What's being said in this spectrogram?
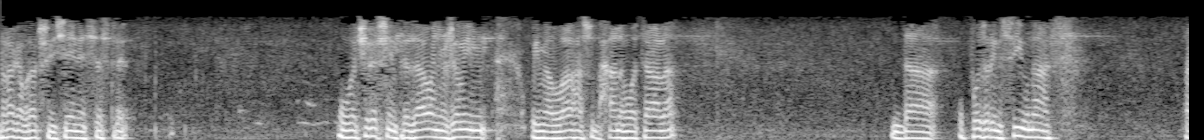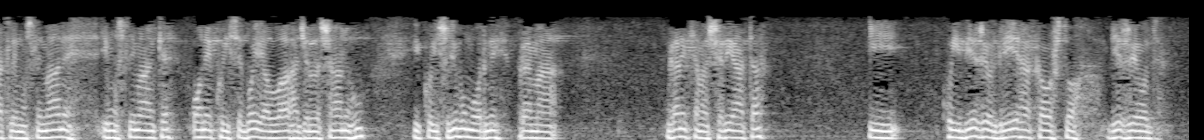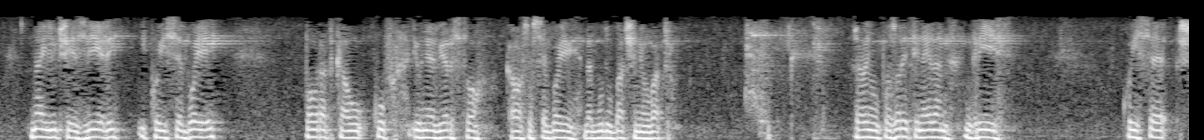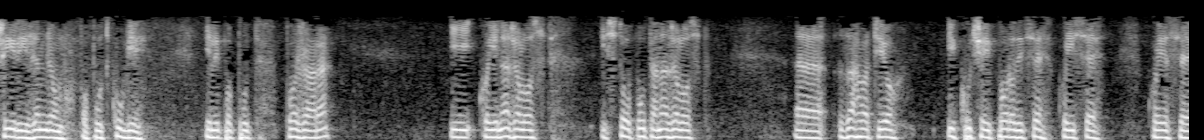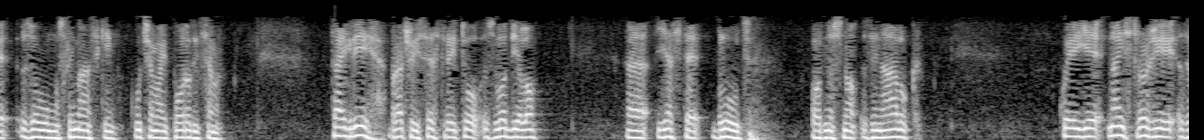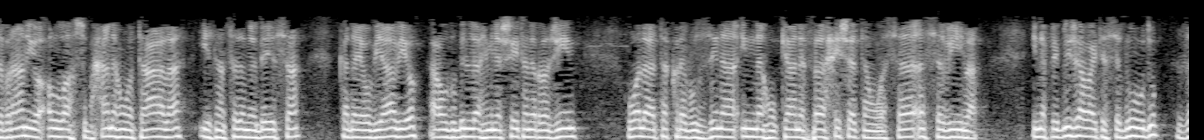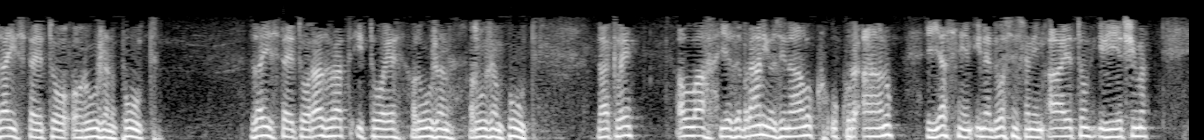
Draga braćo i cijene sestre, u večerašnjem predavanju želim u ime Allaha subhanahu wa ta'ala da upozorim svi u nas, dakle muslimane i muslimanke, one koji se boje Allaha Đelešanuhu i koji su ljubomorni prema granicama šerijata i koji bježe od grijeha kao što bježe od najljučije zvijeri i koji se boje povratka u kufr i u nevjerstvo kao što se boje da budu bačeni u vatru. Želim upozoriti na jedan grije koji se širi zemljom poput kuge ili poput požara i koji je nažalost i sto puta nažalost eh, zahvatio i kuće i porodice koji se koje se zovu muslimanskim kućama i porodicama. Taj grijeh, braćo i sestre, i to zlodjelo e, jeste blud, odnosno zinaluk, koje je najstrožije zabranio Allah subhanahu wa ta'ala iznad sedam nebesa, kada je objavio, a'udhu billahi mine šeitanir rajim, ولا تقربوا الزنا إنه كان فاحشة وساء سبيلا i ne približavajte se bludu, zaista je to ružan put. Zaista je to razvrat i to je ružan, ružan put. Dakle, Allah je zabranio zinaluk u Kur'anu jasnim i nedvosmislenim ajetom i riječima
